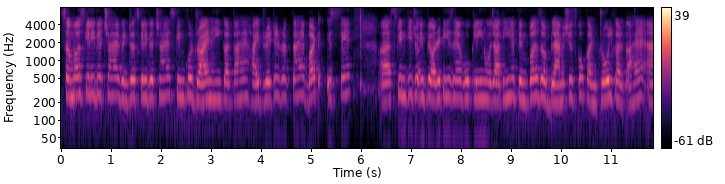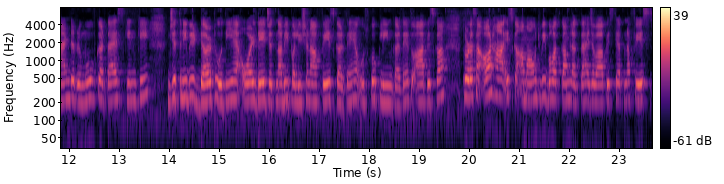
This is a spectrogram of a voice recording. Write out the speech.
समर्स के लिए भी अच्छा है विंटर्स के लिए भी अच्छा है स्किन को ड्राई नहीं करता है हाइड्रेटेड रखता है बट इससे स्किन की जो इम्प्योरिटीज हैं, वो क्लीन हो जाती हैं पिंपल्स और ब्लैमिशेस को कंट्रोल करता है एंड रिमूव करता है स्किन की जितनी भी डर्ट होती है ऑल डे जितना भी पोल्यूशन आप फेस करते हैं, उसको क्लीन करते हैं। तो आप इसका थोड़ा सा और हाँ इसका अमाउंट भी बहुत कम लगता है जब आप इससे अपना फेस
